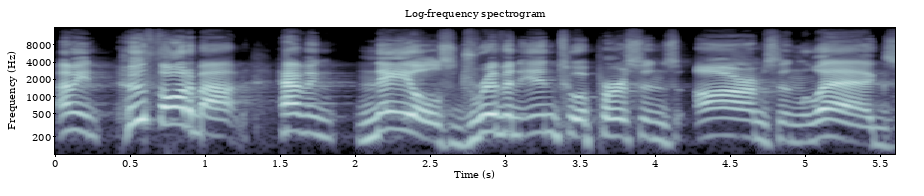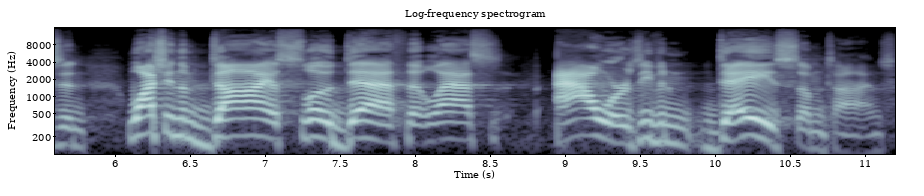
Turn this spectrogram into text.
I mean, who thought about having nails driven into a person's arms and legs and watching them die a slow death that lasts hours, even days sometimes?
